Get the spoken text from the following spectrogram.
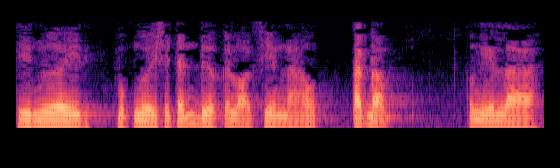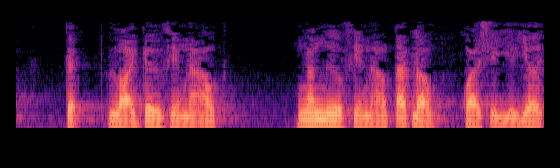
thì người, một người sẽ tránh được cái loại phiền não tác động. Có nghĩa là loại trừ phiền não, ngăn ngừa phiền não tác động qua sự giữ giới.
